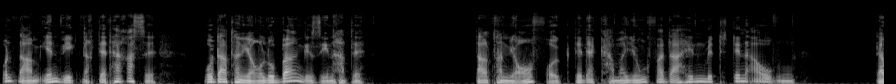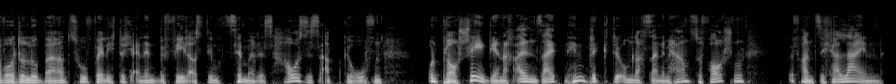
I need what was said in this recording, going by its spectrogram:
und nahm ihren Weg nach der Terrasse, wo D'Artagnan Lubin gesehen hatte. D'Artagnan folgte der Kammerjungfer dahin mit den Augen. Da wurde Lubin zufällig durch einen Befehl aus dem Zimmer des Hauses abgerufen, und Planchet, der nach allen Seiten hinblickte, um nach seinem Herrn zu forschen, befand sich allein.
